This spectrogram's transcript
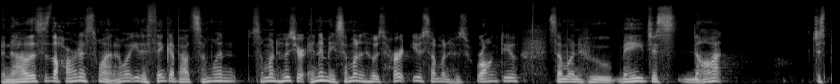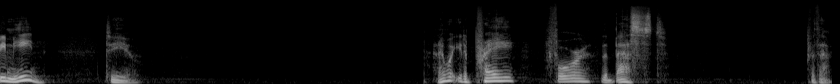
And now this is the hardest one. I want you to think about someone, someone who's your enemy, someone who's hurt you, someone who's wronged you, someone who may just not just be mean to you. And I want you to pray for the best for them.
